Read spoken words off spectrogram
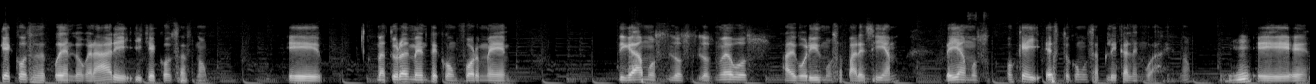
qué cosas se pueden lograr y, qué cosas no. Eh, naturalmente, conforme digamos, los, los nuevos algoritmos aparecían, veíamos, ok, esto cómo se aplica al lenguaje, ¿no? Eh,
